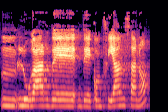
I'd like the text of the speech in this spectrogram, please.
mm, lugar de, de confianza, ¿no?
